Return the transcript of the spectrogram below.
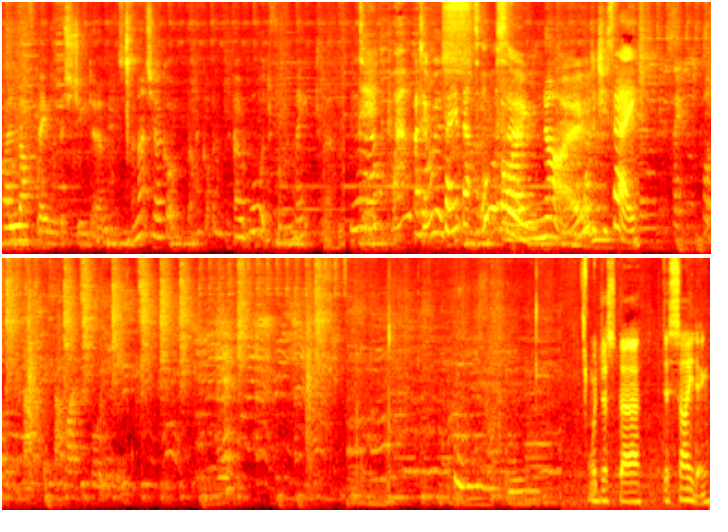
I love being with the students. And actually I got I got an award from the matron. Yeah. Well And it done, was- babe. That's awesome. I know. What did she say? Take a deposit if that, if that works for you. Yeah. We're just uh, deciding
